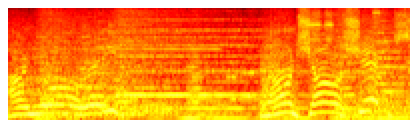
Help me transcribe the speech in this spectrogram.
Are you all ready? Launch all ships!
